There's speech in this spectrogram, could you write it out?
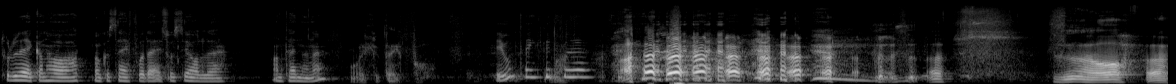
Tror du det kan ha hatt noe å si for de sosiale antennene? Det har jeg ikke tenkt på. Jo, tenk litt på det. Ja, ja.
